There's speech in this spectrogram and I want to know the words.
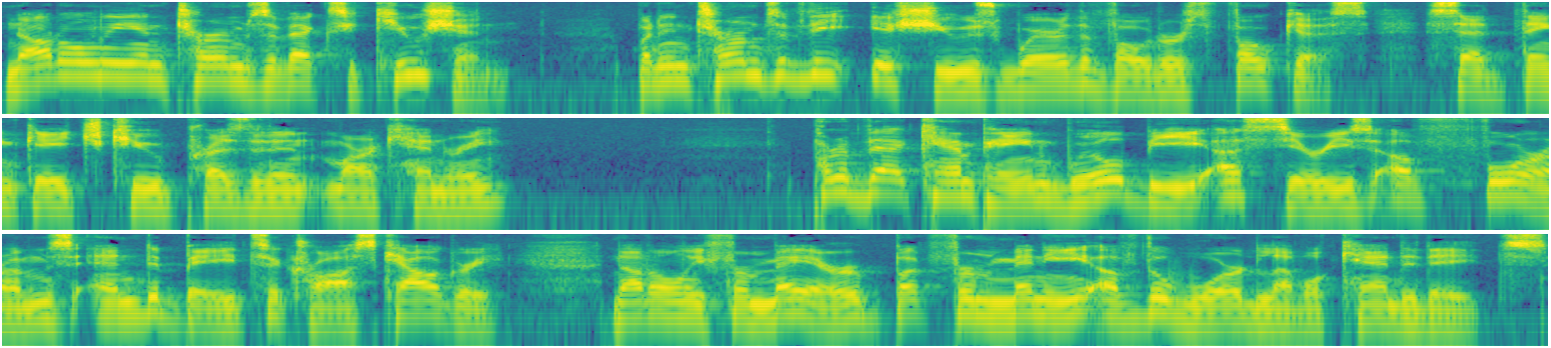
not only in terms of execution, but in terms of the issues where the voters focus, said Think HQ President Mark Henry. Part of that campaign will be a series of forums and debates across Calgary, not only for mayor, but for many of the ward level candidates.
